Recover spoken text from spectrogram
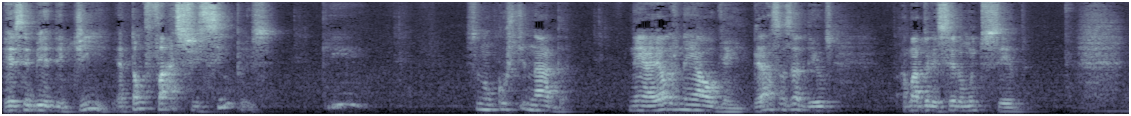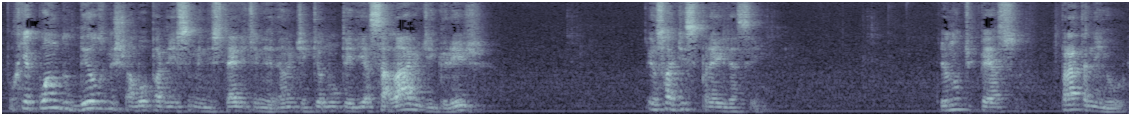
receber de ti é tão fácil e simples que isso não custe nada, nem a elas nem a alguém. Graças a Deus, amadureceram muito cedo. Porque quando Deus me chamou para esse ministério itinerante em que eu não teria salário de igreja, eu só disse para ele assim: Eu não te peço prata nem ouro,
